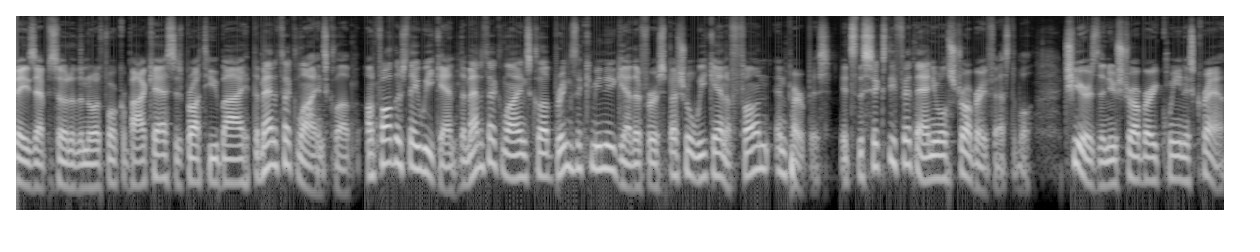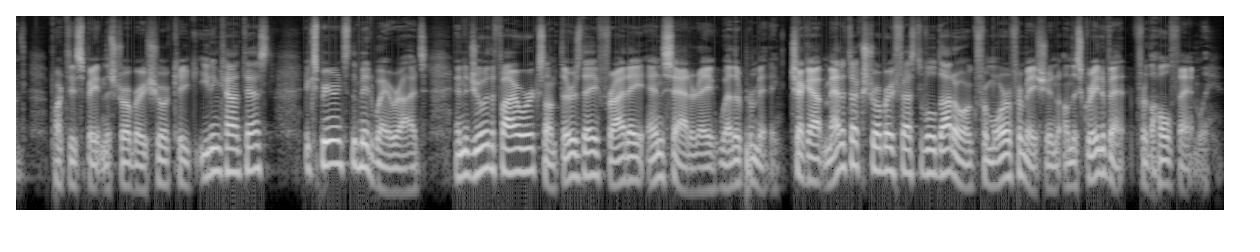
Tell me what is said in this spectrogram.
Today's episode of the North Forker podcast is brought to you by the Mattituck Lions Club. On Father's Day weekend, the Mattituck Lions Club brings the community together for a special weekend of fun and purpose. It's the 65th annual Strawberry Festival. Cheers, the new Strawberry Queen is crowned. Participate in the Strawberry Shortcake Eating Contest, experience the Midway rides, and enjoy the fireworks on Thursday, Friday, and Saturday, weather permitting. Check out mattituckstrawberryfestival.org for more information on this great event for the whole family.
